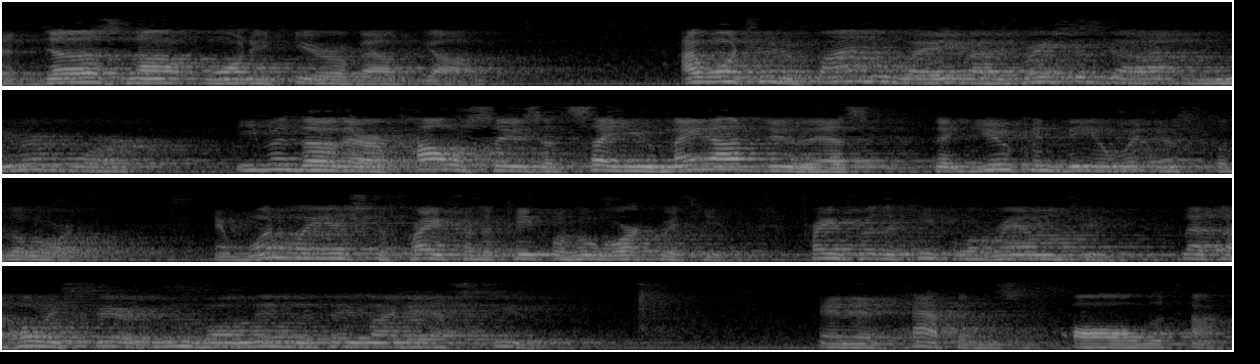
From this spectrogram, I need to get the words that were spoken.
that does not want to hear about God. I want you to find a way, by the grace of God, when you're at work, even though there are policies that say you may not do this, that you can be a witness for the Lord. And one way is to pray for the people who work with you. Pray for the people around you. Let the Holy Spirit move on them that they might ask you. And it happens all the time.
